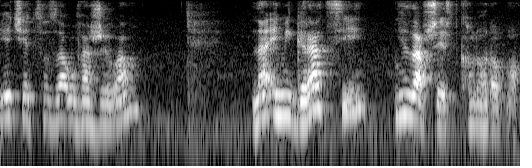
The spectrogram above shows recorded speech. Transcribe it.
Wiecie, co zauważyłam? Na emigracji nie zawsze jest kolorowo.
